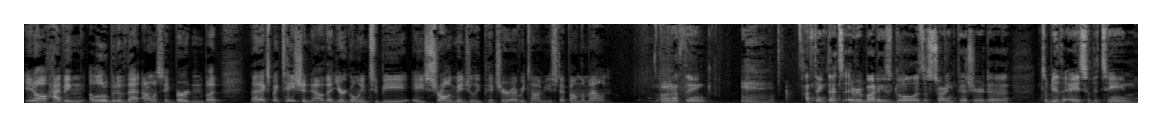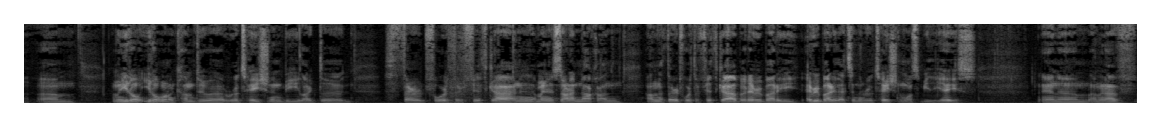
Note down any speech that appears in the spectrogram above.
you know having a little bit of that, I don't want to say burden, but that expectation now that you're going to be a strong major league pitcher every time you step on the mound. I mean, I think I think that's everybody's goal as a starting pitcher to to be the ace of the team. Um, I mean, you don't you don't want to come to a rotation and be like the third, fourth, or fifth guy. And I mean, it's not a knock on on the third, fourth, or fifth guy, but everybody everybody that's in the rotation wants to be the ace. And um, I mean, I've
